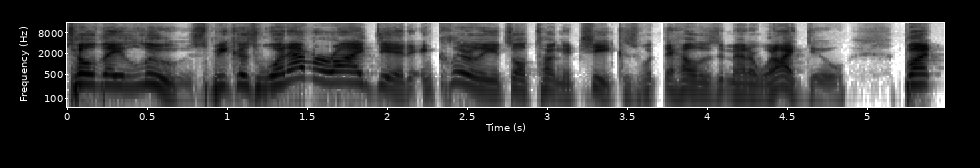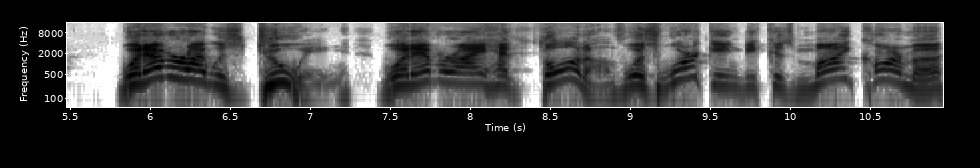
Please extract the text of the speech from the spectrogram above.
till they lose. Because whatever I did, and clearly it's all tongue in cheek, because what the hell does it matter what I do? But whatever I was doing, whatever I had thought of was working because my karma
